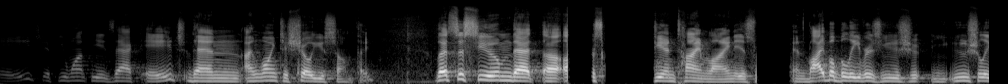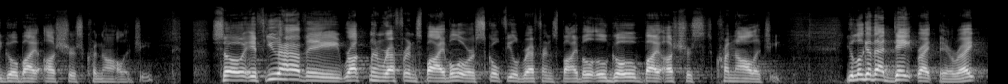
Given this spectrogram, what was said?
age, if you want the exact age, then I'm going to show you something. Let's assume that uh, and timeline is, and Bible believers usually, usually go by Ussher's chronology. So if you have a Ruckman Reference Bible or a Scofield Reference Bible, it'll go by Ussher's chronology. You look at that date right there, right?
